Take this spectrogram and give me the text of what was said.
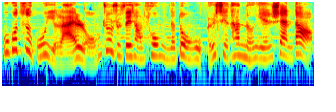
不过自古以来龙就是非常聪明的动物，而且它能言善道。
